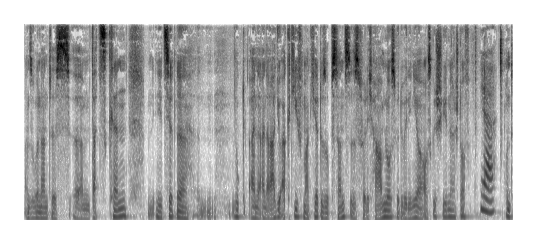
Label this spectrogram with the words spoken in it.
ein sogenanntes ähm, DAT-Scan, injiziert eine, eine, eine radioaktiv markierte Substanz, das ist völlig harmlos, wird über die Niere ausgeschieden, der Stoff. Ja. Und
